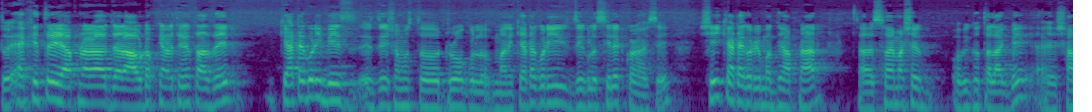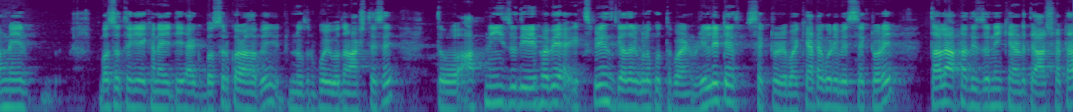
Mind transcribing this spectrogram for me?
তো এক্ষেত্রে আপনারা যারা আউট অফ কানাডা থেকে, তাদের ক্যাটাগরি বেস যে সমস্ত ড্রগুলো মানে ক্যাটাগরি যেগুলো সিলেক্ট করা হয়েছে, সেই ক্যাটাগরির মধ্যে আপনার ছয় মাসের অভিজ্ঞতা লাগবে। সামনের বছর থেকে এখানে এটি এক বছর করা হবে নতুন পরিবর্তন আসতেছে। তো আপনি যদি এইভাবে এক্সপিরিয়েন্স গ্যাদারগুলো করতে পারেন রিলেটিভ সেক্টরে বা ক্যাটাগরি বেস সেক্টরে তাহলে আপনাদের জন্য কেনাটাতে আসাটা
